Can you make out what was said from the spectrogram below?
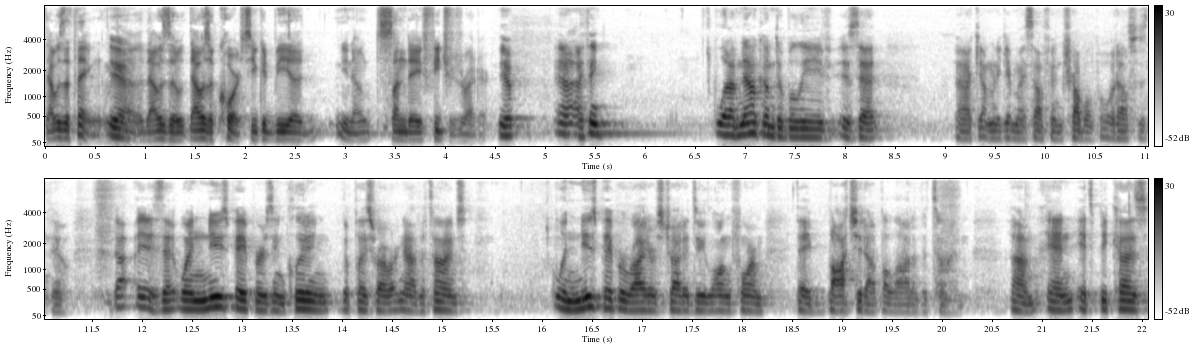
that was a thing. Yeah, know, that was a that was a course. You could be a you know Sunday features writer. Yep. I think what I've now come to believe is that uh, I'm going to get myself in trouble, but what else is new? Uh, is that when newspapers, including the place where I work now, the Times, when newspaper writers try to do long form they botch it up a lot of the time. Um, and it's because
